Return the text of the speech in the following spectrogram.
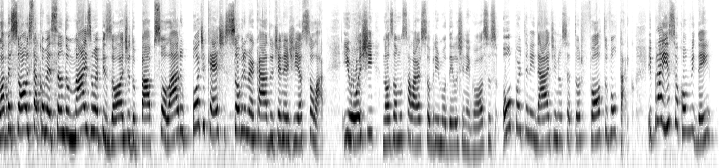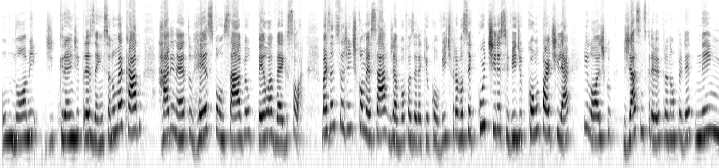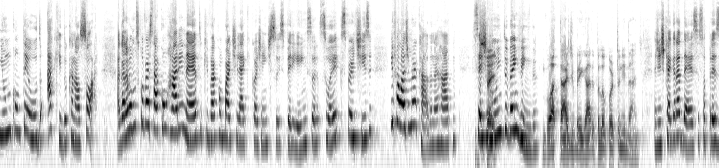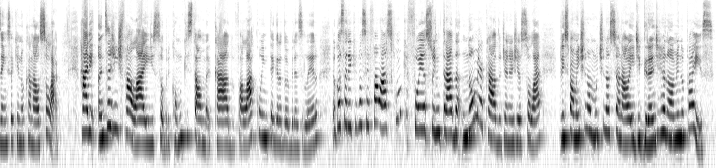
Olá pessoal, está começando mais um episódio do Papo Solar, o podcast sobre o mercado de energia solar. E hoje nós vamos falar sobre modelos de negócios, oportunidade no setor fotovoltaico. E para isso eu convidei um nome de grande presença no mercado, Harry Neto, responsável pela VEG Solar. Mas antes da gente começar, já vou fazer aqui o convite para você curtir esse vídeo, compartilhar e, lógico, já se inscrever para não perder nenhum conteúdo aqui do canal Solar. Agora vamos conversar com o Harry Neto, que vai compartilhar aqui com a gente sua experiência, sua expertise e falar de mercado, né, Harry? Seja muito bem-vindo. Boa tarde, obrigado pela oportunidade. A gente que agradece a sua presença aqui no canal Solar. Harry, antes da gente falar aí sobre como que está o mercado, falar com o integrador brasileiro, eu gostaria que você falasse como que foi a sua entrada no mercado de energia solar, principalmente numa multinacional aí de grande renome no país.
